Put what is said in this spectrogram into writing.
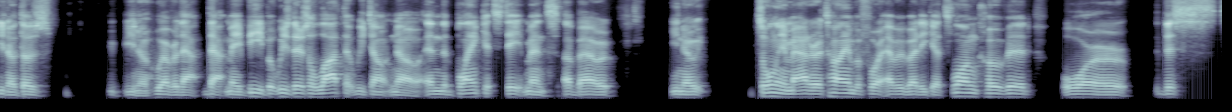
you know, those, you know, whoever that that may be, but we there's a lot that we don't know. And the blanket statements about, you know, it's only a matter of time before everybody gets long COVID or this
